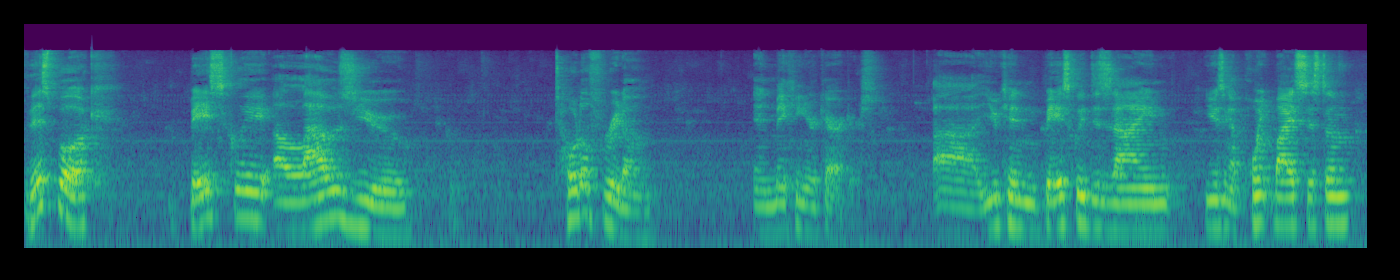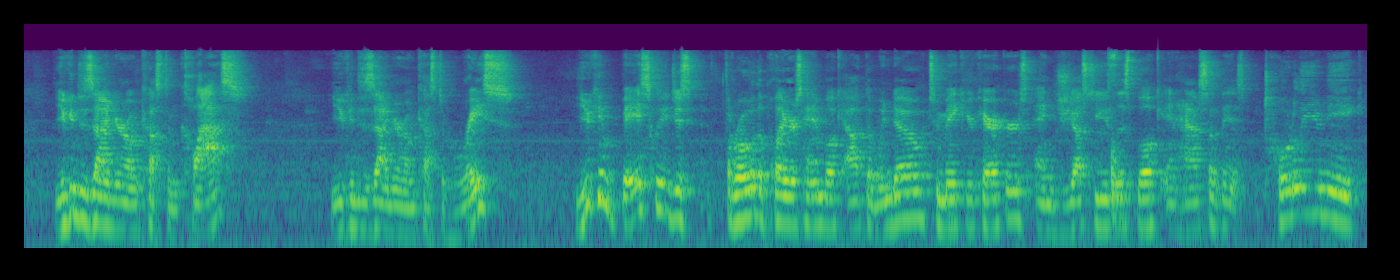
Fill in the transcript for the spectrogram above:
This book basically allows you total freedom in making your characters. Uh, you can basically design using a point buy system. You can design your own custom class. You can design your own custom race. You can basically just throw the player's handbook out the window to make your characters and just use this book and have something that's totally unique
